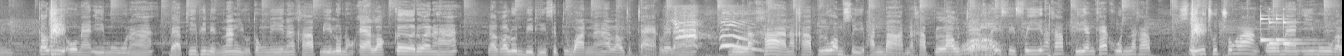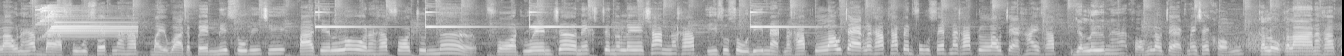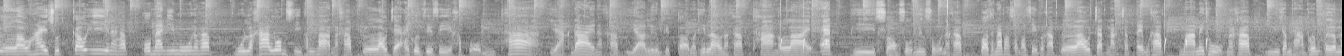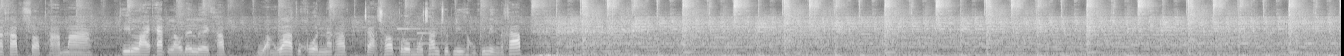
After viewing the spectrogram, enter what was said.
เก้าอี้ o m a n e m u นะฮะแบบที่พี่หนึ่งนั่งอยู่ตรงนี้นะครับมีรุ่นของ Air Locker ด้วยนะฮะแล้วก็รุ่น BT 51 นะฮะเราจะแจกเลยนะฮะมูลค่านะครับร่วม 4,000 บาทนะครับเราแจกให้ฟรีๆนะครับเพียงแค่คุณนะครับ ซื้อชุดช่วงล่าง o m a n e m u กับเรานะครับ แบบฟูลเซ็ตนะครับ ไม่ว่าจะเป็น Mitsubishi Pajero นะครับ Fortuner Ford Ranger Next Generation นะครับ Isuzu D-Max นะครับ เราแจกเลยครับ ถ้าเป็นฟูลเซ็ตนะครับ เราแจกให้ครับ อย่าลืมนะฮะ ของที่เราแจกไม่ใช่ของกะโหลกกะลานะครับ เราให้ชุดเก้าอี้นะครับ o m a n e m u นะครับ มูลค่าร่วม 4,000 บาทนะครับ เราแจกให้คุณฟรีๆครับผม ถ้าอยากได้นะครับ อย่าลืมติดต่อมาที่เรานะครับ ทาง Line at p2010 นะครับปอธนาภาค2010ครับ เราจัดหนักจัดเต็มครับ มาไม่ถูกนะครับ มีคำถามเพิ่มเติมนะครับ สอบถามมาที่ Line แอดเราได้เลยครับ หวังว่าทุกคนนะครับ จะชอบโปรโมชั่นชุดนี้ของพี่หนึ่งนะครับ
